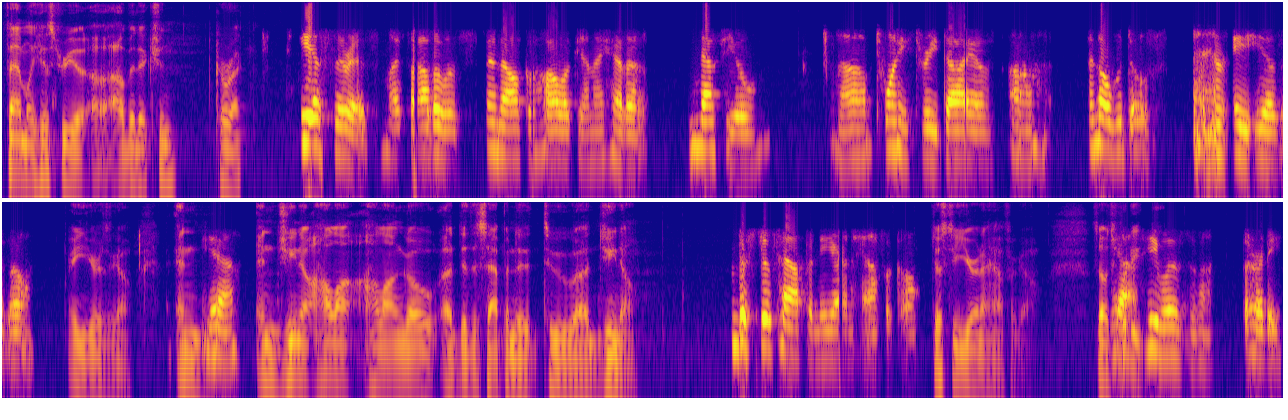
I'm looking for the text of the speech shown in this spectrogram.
family history of, of addiction, correct? Yes, there is. My father was an alcoholic, and I had a nephew, uh, 23, die of uh, an overdose eight years ago. Eight years ago. And Yeah. and Gino, how long how long ago uh, did this happen to to uh, Gino? This just happened a year and a half ago. Just a year and a half ago. So it's yeah, pretty he was uh, 30.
